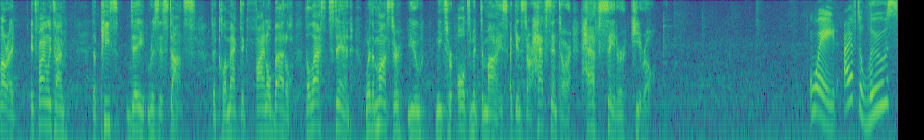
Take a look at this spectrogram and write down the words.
All right, it's finally time. The Piece de Resistance. The climactic final battle. The last stand, where the monster, you, meets her ultimate demise against our half-centaur, half-satyr hero. Wait, I have to lose?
